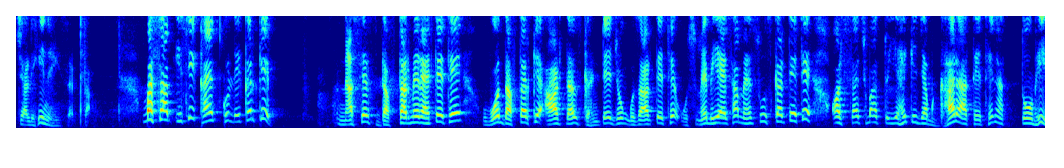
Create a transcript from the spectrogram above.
चल ही नहीं सकता। बस अब इसी कैद को लेकर के न सिर्फ़ दफ्तर में रहते थे, वो दफ्तर के आठ दस घंटे जो गुजारते थे उसमें भी ऐसा महसूस करते थे। और सच बात तो यह है कि जब घर आते थे ना तो भी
